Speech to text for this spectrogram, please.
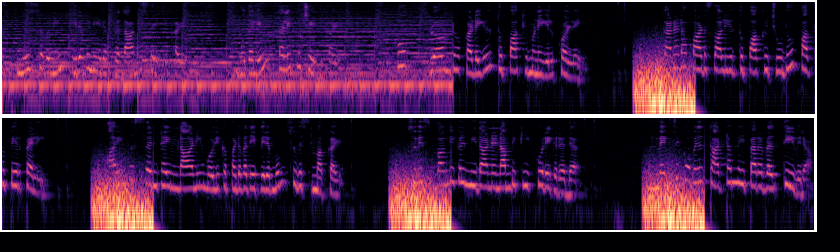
எஸ் நியூஸ் செவனின் இரவு நேர பிரதான செய்திகள். முதலில் தலைப்புச் செய்திகள். பூப் புளோண்டோ கடையில் துப்பாக்கி முனையில் கொள்ளை. கனடா பாடசாலையில் துப்பாக்கிச் சூடு பத்து பேர் பலி. ஐந்து சென்டைம் நாணயம் ஒழிக்கப்படுவதை விரும்பும் சுவிஸ் மக்கள். சுவிஸ் வங்கிகள் மீதான நம்பிக்கை குறைகிறது. மெக்சிகோவில் தட்டம்மை பரவல் தீவிரம்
